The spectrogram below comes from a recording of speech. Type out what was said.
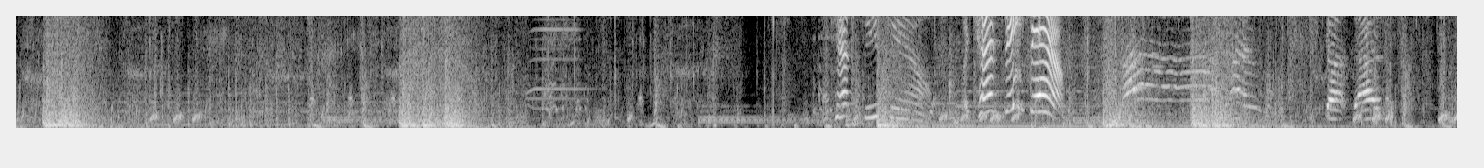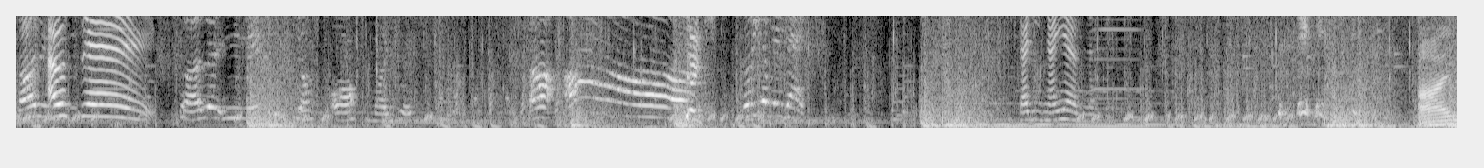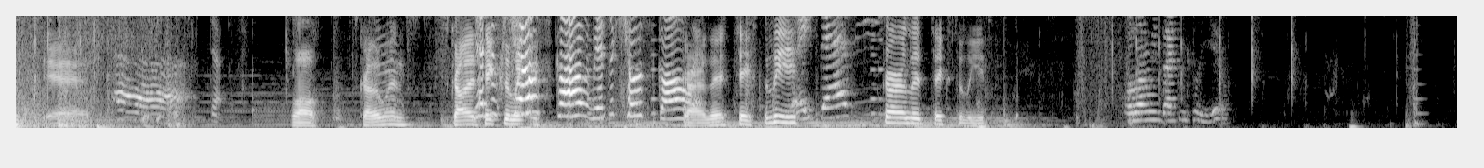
Scarlet We have takes to the kill lead. Scarlet. We have to kill Scarlet. Scarlet takes the lead. Hey, Daddy. Scarlet takes the lead. Well, that means I can kill you.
